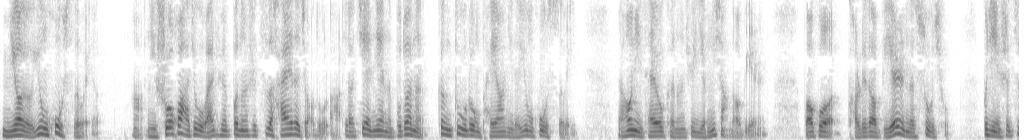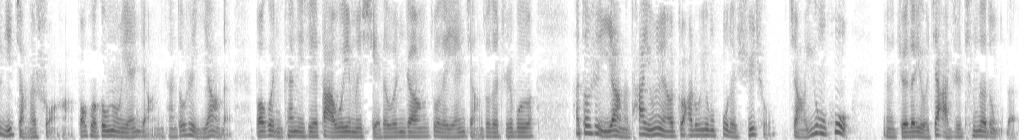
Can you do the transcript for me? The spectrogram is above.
你要有用户思维了啊！你说话就完全不能是自嗨的角度了啊，要渐渐的不断的更注重培养你的用户思维，然后你才有可能去影响到别人，包括考虑到别人的诉求，不仅是自己讲的爽哈，包括公众演讲，你看都是一样的，包括你看那些大 V 们写的文章、做的演讲、做的直播。它都是一样的，他永远要抓住用户的需求，讲用户嗯觉得有价值、听得懂的，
